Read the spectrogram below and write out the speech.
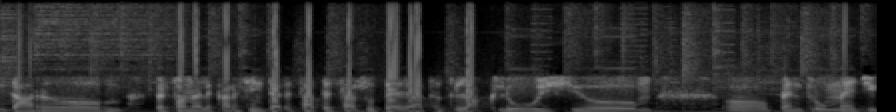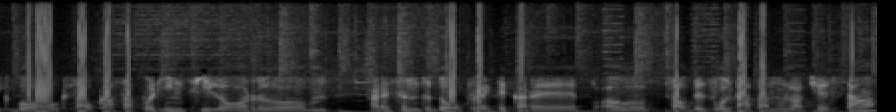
Um, dar uh, persoanele care sunt interesate să ajute atât la Cluj, uh, uh, pentru Magic Box sau Casa Părinților, uh, care sunt două proiecte care uh, s-au dezvoltat anul acesta,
